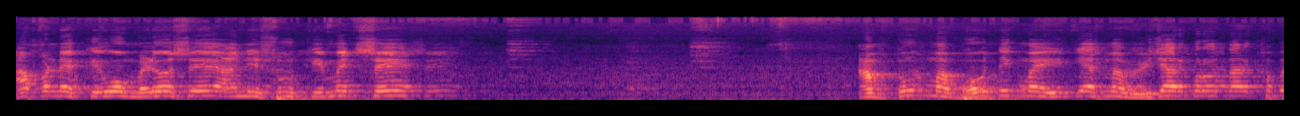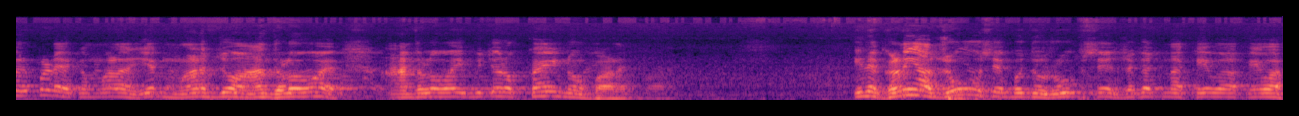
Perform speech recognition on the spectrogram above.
આપણને કેવો મળ્યો છે, આની શું કિંમત છે? આમ ટૂંકમાં ભૌતિકમાં, ઇતિહાસમાં વિચાર કરો ત્યારે ખબર પડે કે માણસ, એક માણસ જો આંધળો હોય આંધળો હોય બિચારો કંઈ ન ભાળે. એને ઘણી આ જોવું છે, બધું રૂપ છે, જગતમાં કેવા કેવા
